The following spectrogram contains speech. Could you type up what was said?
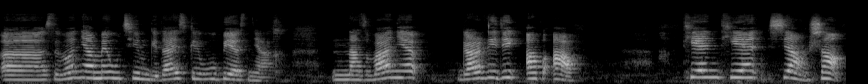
Э, Сегодня мы учим китайский в песнях. Название Гардидик Up Up. 天天向上。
